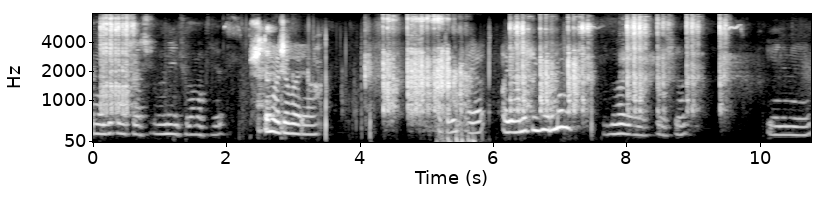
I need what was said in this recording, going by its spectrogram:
Onda karşılaştırma neymiş ona bakacağız. Üstte mi acaba ya? Bakalım aya ayağını duyuyorum ama. Bunlar var arkadaşlar. Yeni menü.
